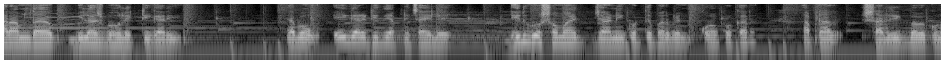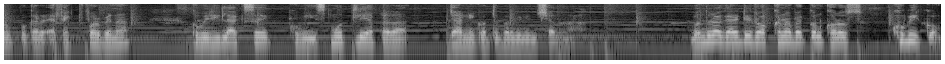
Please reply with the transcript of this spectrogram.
আরামদায়ক, বিলাসবহুল একটি গাড়ি। এবং এই গাড়িটি দিয়ে আপনি চাইলে দীর্ঘ সময় জার্নি করতে পারবেন কোনো প্রকার। আপনার শারীরিকভাবে কোনো প্রকার এফেক্ট পড়বে না। খুবই রিল্যাক্সে খুবই স্মুথলি আপনারা জার্নি করতে পারবেন ইনশাল্লাহ বন্ধুরা, গাড়িটির রক্ষণাবেক্ষণ খরচ খুবই কম।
